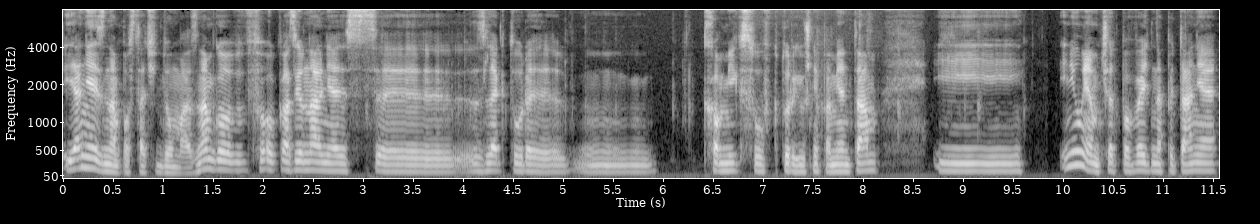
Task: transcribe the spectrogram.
Ja nie znam postaci Duma. Znam go okazjonalnie z, z lektury mm, komiksów, których już nie pamiętam. I i nie umiem ci odpowiedzieć na pytanie,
